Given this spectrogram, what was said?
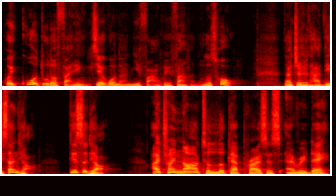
会过度的反应，结果呢，你反而会犯很多的错误。那这是他第三条，第四条。I try not to look at prices every day.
